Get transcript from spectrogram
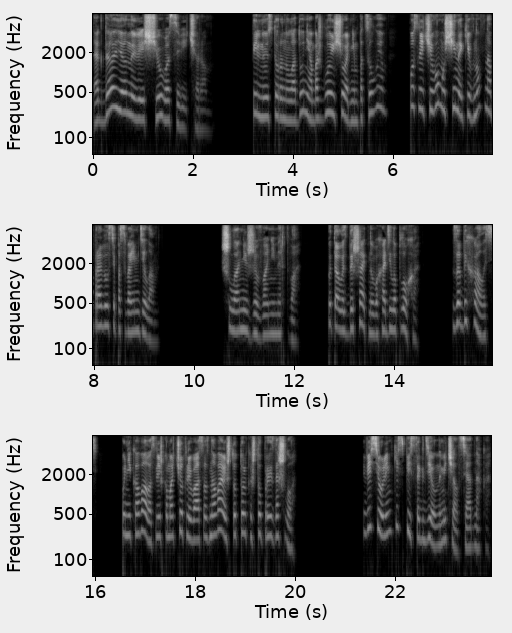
Тогда я навещу вас вечером. Тыльную сторону ладони обожгло еще одним поцелуем, после чего мужчина, кивнув, направился по своим делам. Шла ни жива, ни мертва. Пыталась дышать, но выходило плохо. Задыхалась. Паниковала, слишком отчетливо осознавая, что только что произошло. Веселенький список дел намечался, однако.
